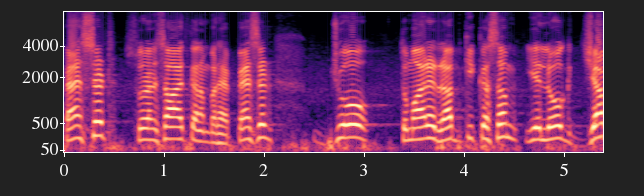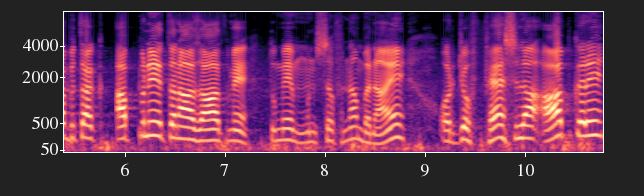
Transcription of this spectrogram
पैंसठ सुरा निसा आयत का नंबर है। पैंसठ, जो तुम्हारे रब की कसम, ये लोग जब तक अपने तनाज़ात में तुम्हें मुनसफ ना बनाएँ और जो फ़ैसला आप करें,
